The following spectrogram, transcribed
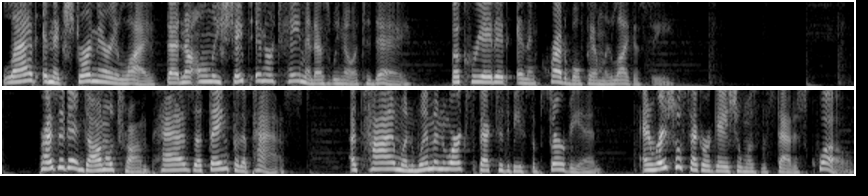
led an extraordinary life that not only shaped entertainment as we know it today, but created an incredible family legacy. President Donald Trump has a thing for the past, a time when women were expected to be subservient and racial segregation was the status quo.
